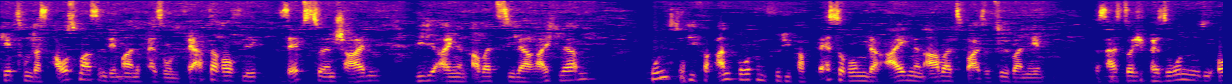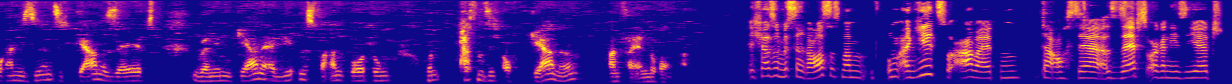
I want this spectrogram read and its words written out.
geht es um das Ausmaß, in dem eine Person Wert darauf legt, selbst zu entscheiden, wie die eigenen Arbeitsziele erreicht werden und die Verantwortung für die Verbesserung der eigenen Arbeitsweise zu übernehmen. Das heißt, solche Personen, die organisieren sich gerne selbst, übernehmen gerne Ergebnisverantwortung und passen sich auch gerne an Veränderungen an ich höre so ein bisschen raus, dass man, um agil zu arbeiten, da auch sehr selbstorganisiert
